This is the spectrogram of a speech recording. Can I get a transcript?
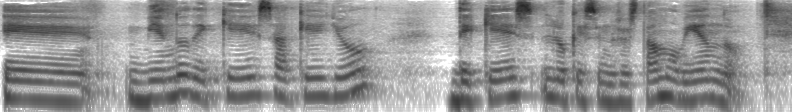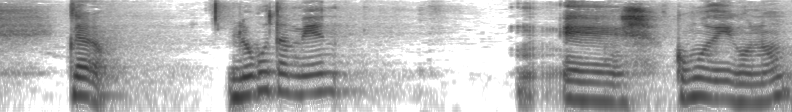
eh, viendo de qué es aquello, de qué es lo que se nos está moviendo. Claro, luego también eh, ¿cómo digo, no?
